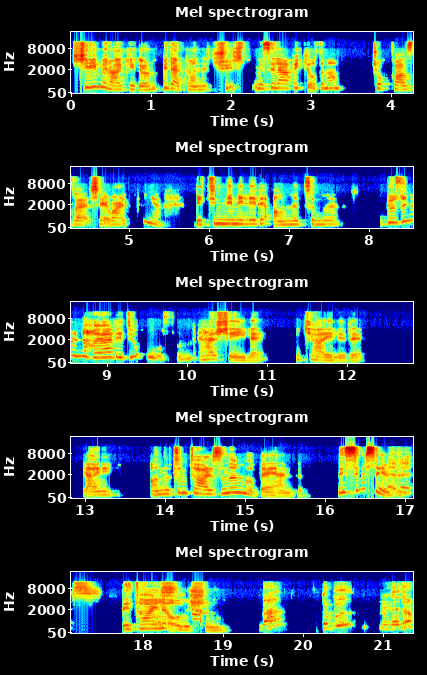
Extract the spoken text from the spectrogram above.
Şeyi merak ediyorum. Bir dakika Hande. Şu, mesela peki o zaman çok fazla şey var dedin ya. Betimlemeleri, anlatımı. Gözünün önüne hayal ediyor musun her şeyiyle hikayeleri? Yani anlatım tarzını mı beğendin? Nesini sevdin? Evet. Detaylı Aslında- oluşumu. Ben kitabı neden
